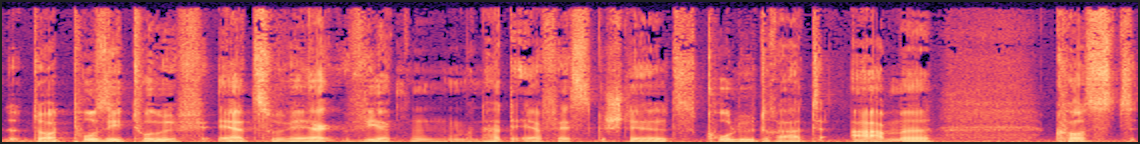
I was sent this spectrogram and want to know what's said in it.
dort positiv eher zu wirken. Man hat eher festgestellt, kohlenhydratarme Kost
